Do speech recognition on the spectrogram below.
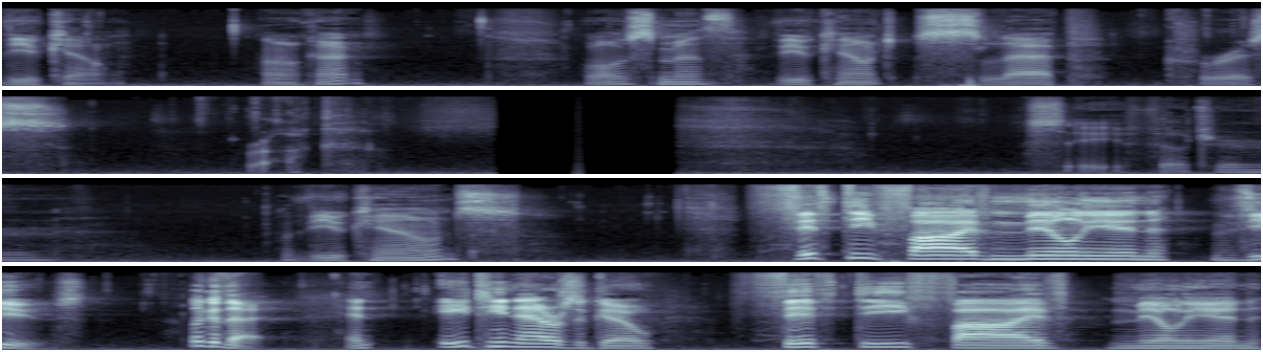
View count. Okay. Will Smith, view count, slap, Chris Rock. Let's see, filter. View counts. 55 million views. Look at that. And 18 hours ago, 55 million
